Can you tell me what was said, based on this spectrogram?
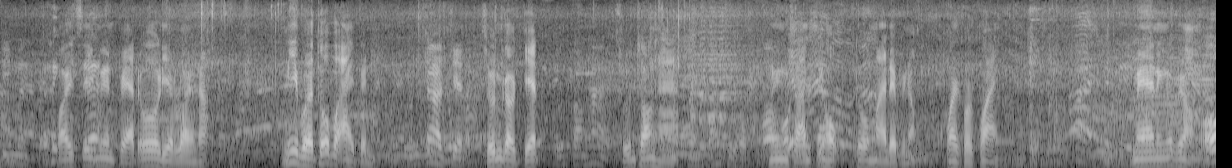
สี่หมื่นปล่อยสี่หมื่นแปดโอ้เรียบร้อยเนาะมีเบอร์โทรบ่ไอ้ายเป็นเก้าเจ็ดศูนย์เก้าเจ็ดสองห้าศูนย์สองห้าสองสี่หกหนึ่งสามสี่หกโทรมาเด้อพี่น้องควายควายควายแม่หนึ่งก็พี่น้องโอ้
